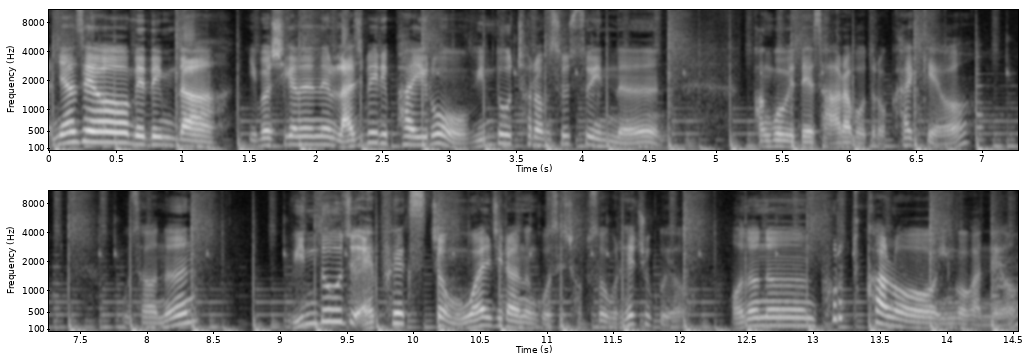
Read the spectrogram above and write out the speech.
안녕하세요 매드입니다. 이번 시간에는 라즈베리 파이로 윈도우처럼 쓸 수 있는 방법에 대해서 알아보도록 할게요. 우선은 windowsfx.org라는 곳에 접속을 해주고요. 언어는 포르투갈어인 것 같네요.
